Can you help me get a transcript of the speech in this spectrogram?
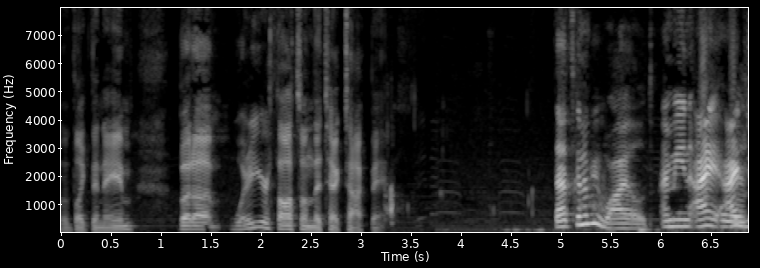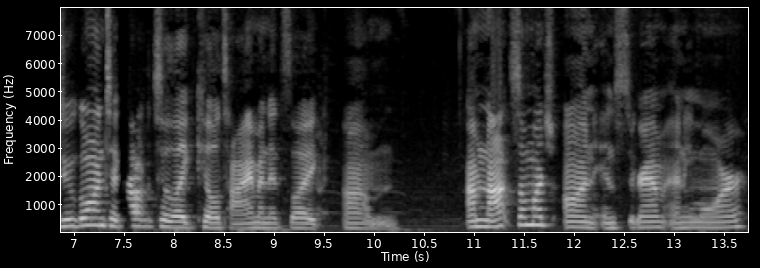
with like the name. But um, what are your thoughts on the TikTok ban? That's gonna be wild. I mean, I I do go on TikTok to like kill time, and it's like, um, I'm not so much on Instagram anymore.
